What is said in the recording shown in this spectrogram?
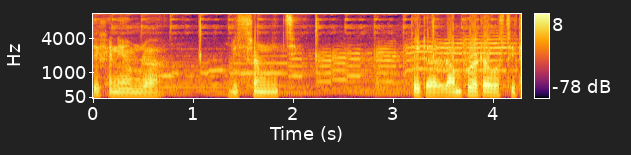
যেখানে আমরা বিশ্রাম নিচ্ছি। তো এটা রামপুরহাটে অবস্থিত।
